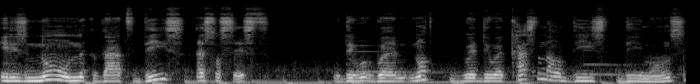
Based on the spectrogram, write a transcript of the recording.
it is known that these exorcists they were not they were casting out these demons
